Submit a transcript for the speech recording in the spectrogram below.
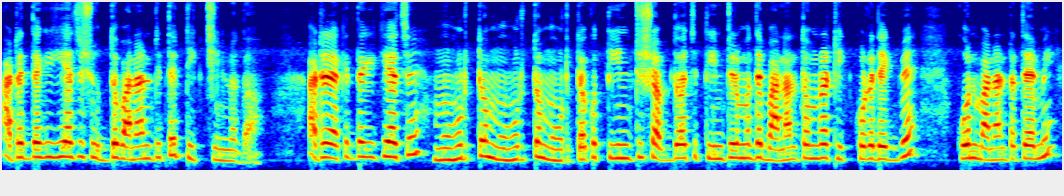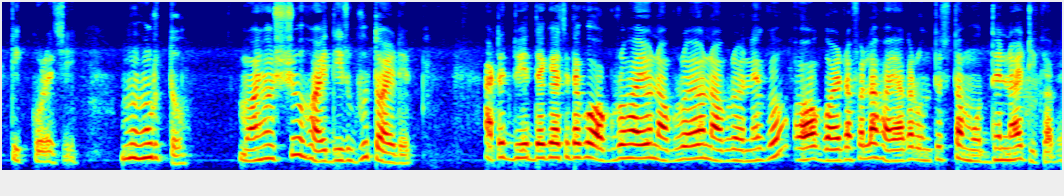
আটের দাগে কী আছে শুদ্ধ বানানটিতে টিক চিহ্ন দাও। আটের একের দাগে কী আছে? মুহূর্ত মুহূর্ত মুহূর্ত। দেখো, তিনটি শব্দ আছে, তিনটের মধ্যে বানান তোমরা ঠিক করে দেখবে কোন বানানটাতে আমি ঠিক করেছি। মুহূর্ত ময়হস্যু হয় দীর্ঘ তয়রেপ আটের দুইয়ের দিকে আছে, দেখো, অগ্রহায়ণ অগ্রহায়ণ অগ্রহায়ণ। দেখো, অ গয়টা ফেলা, হয় আকার, অন্তস্থ, মধ্যে নয়, ঠিক হবে।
